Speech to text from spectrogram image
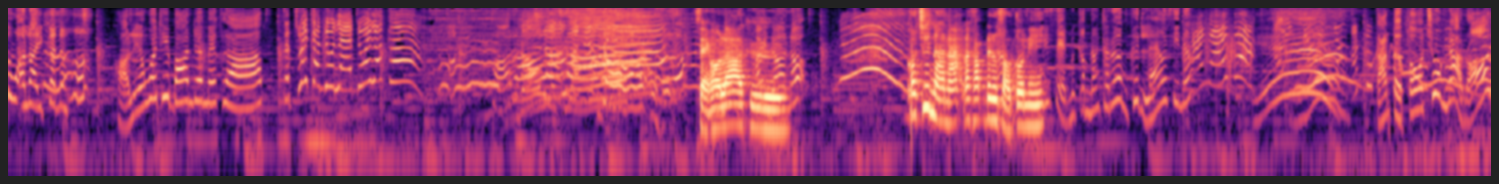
ตัวอะไรกันนะฮะ ขอเลี้ยงไว้ที่บ้านได้ไหมครับ จะช่วยกันดูแลด้วยล่ะค่ะ ขอร้องร้องนะแสงออร่าคือเนาะเขาชื่อนานะนะครับไดโนเสาร์ตัวนี้พิเศษมันกำลังจะเริ่มขึ้นแล้วสินะเอ๊ะการเติบโตช่วงหน้าร้อน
